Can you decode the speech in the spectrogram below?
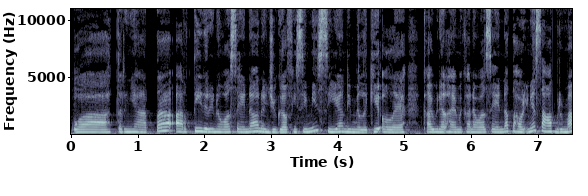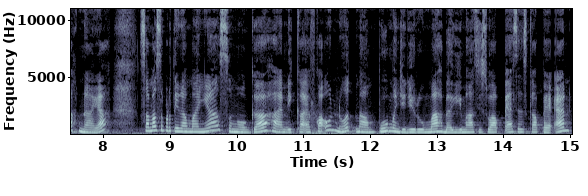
Wah, ternyata arti dari Nawasena dan juga visi misi yang dimiliki oleh Kabinet HMIK Nawasena tahun ini sangat bermakna ya. Sama seperti namanya, semoga HMIK FK Unut mampu menjadi rumah bagi mahasiswa PSSKPN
